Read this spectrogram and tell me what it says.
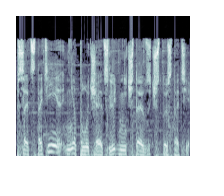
писать статьи не получается. Люди не читают зачастую статьи.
